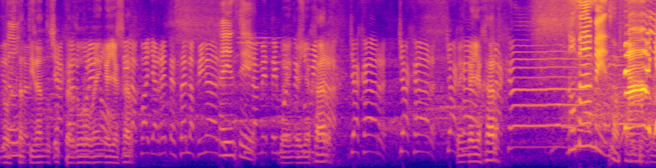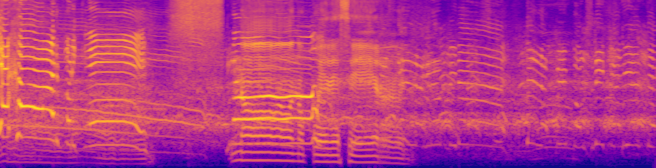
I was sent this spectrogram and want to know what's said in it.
tirando, están tirando súper duro. Venga, si la Yajar. falla, Reta está en la final. Cállense. Si la mete y muerte Venga. Yajar. Yajar, Yajar, Yajar, Venga, Yajar. Yajar. No mames. No falla. ¿Por qué? No, no puede ser. La gran final de la People's League caliente.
